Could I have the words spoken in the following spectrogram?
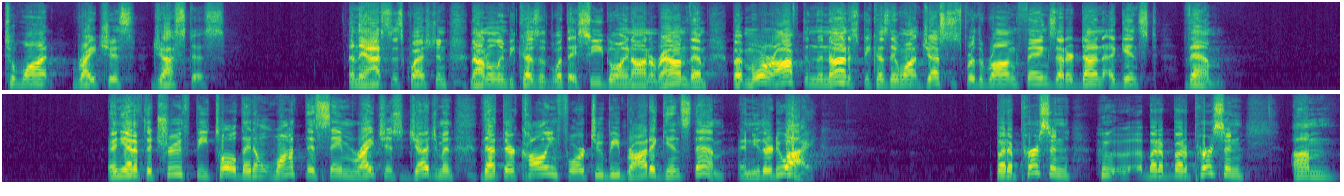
to want righteous justice. And they ask this question not only because of what they see going on around them, but more often than not, it's because they want justice for the wrong things that are done against them. And yet, if the truth be told, they don't want this same righteous judgment that they're calling for to be brought against them. And neither do I. But a person who, but a, but a person um,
